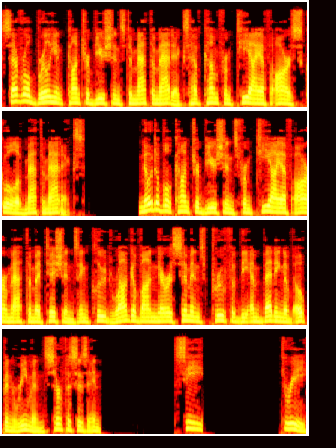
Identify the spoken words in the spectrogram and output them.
several brilliant contributions to mathematics have come from TIFR School of Mathematics. Notable contributions from TIFR mathematicians include Raghavan Narasimhan's proof of the embedding of open Riemann surfaces in C 3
